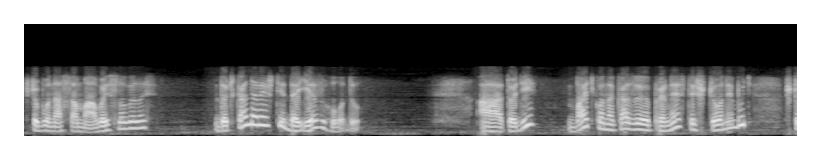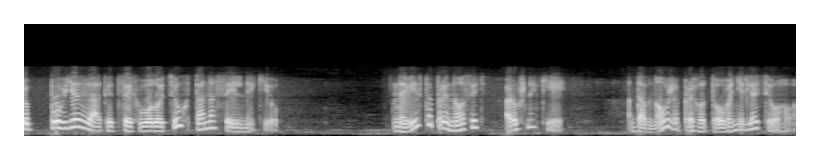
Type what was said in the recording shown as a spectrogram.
щоб вона сама висловилась, дочка нарешті дає згоду. А тоді батько наказує принести щонебудь, щоб пов'язати цих волоцюг та насильників. Невіста приносить рушники, давно вже приготовані для цього,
